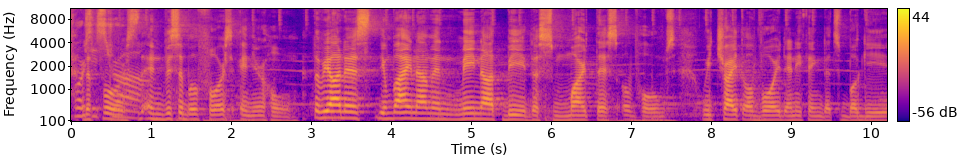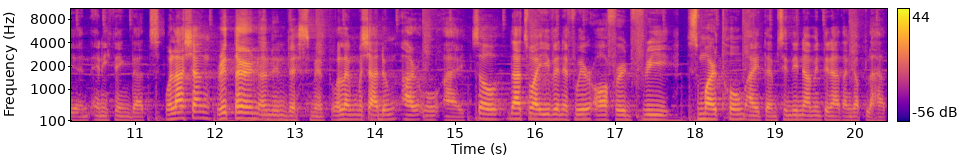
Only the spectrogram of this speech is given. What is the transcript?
Force the is force, strong. the invisible force in your home. To be honest, yung bahay namin may not be the smartest of homes. We try to avoid anything that's buggy and anything that's wala siyang return on investment. Walang masyadong ROI. So that's why even if we're offered free smart home items, hindi namin tinatanggap lahat.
